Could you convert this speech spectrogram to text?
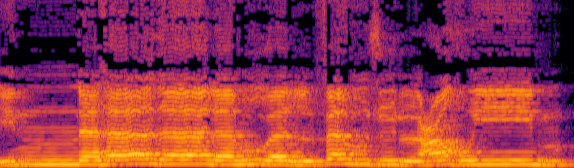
إن هذا لهو الفوز العظيم.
